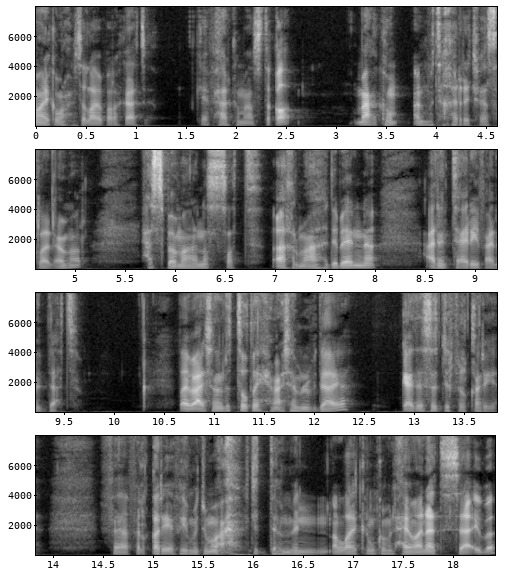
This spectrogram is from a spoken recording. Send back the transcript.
عليكم ورحمة الله وبركاته. كيف حالكم يا أصدقاء؟ معكم المتخرج فيصل العمر. حسب ما نصت آخر معاهدة بيننا عن التعريف عن الذات. طيب عشان للتوضيح عشان من البداية قاعد أسجل في القرية. ففي القرية في مجموعة جدا من الله يكرمكم الحيوانات السائبة.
